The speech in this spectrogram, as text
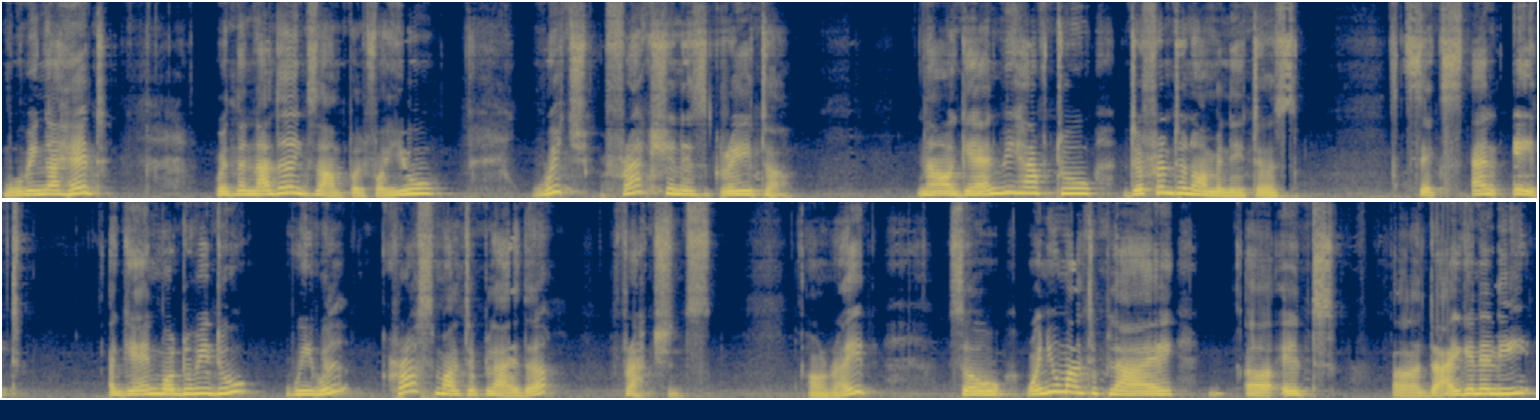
Moving ahead with another example for you. Which fraction is greater? Now again we have two different denominators 6 and 8. Again what do we do? We will cross multiply the fractions. Alright. So when you multiply uh, it uh, diagonally,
